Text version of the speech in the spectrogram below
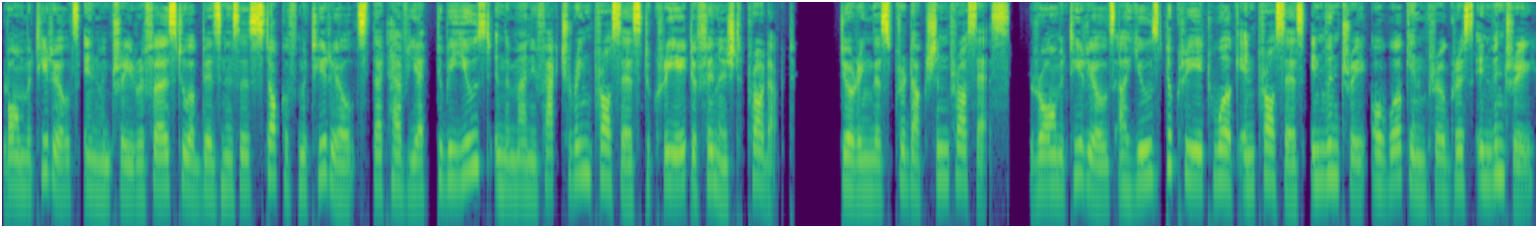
Raw materials inventory refers to a business's stock of materials that have yet to be used in the manufacturing process to create a finished product. During this production process, raw materials are used to create work in process inventory or work in progress inventory,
